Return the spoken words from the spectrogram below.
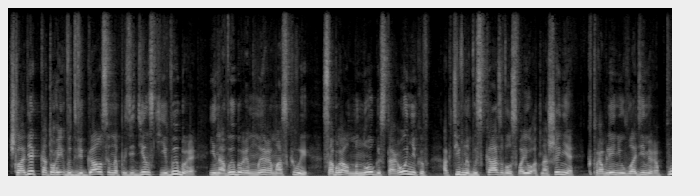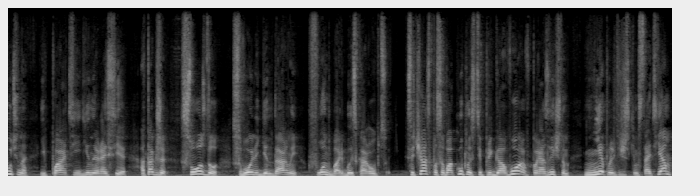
Человек, который выдвигался на президентские выборы и на выборы мэра Москвы, собрал много сторонников, активно высказывал свое отношение к правлению Владимира Путина и партии «Единая Россия», а также создал свой легендарный фонд борьбы с коррупцией. Сейчас по совокупности приговоров по различным неполитическим статьям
